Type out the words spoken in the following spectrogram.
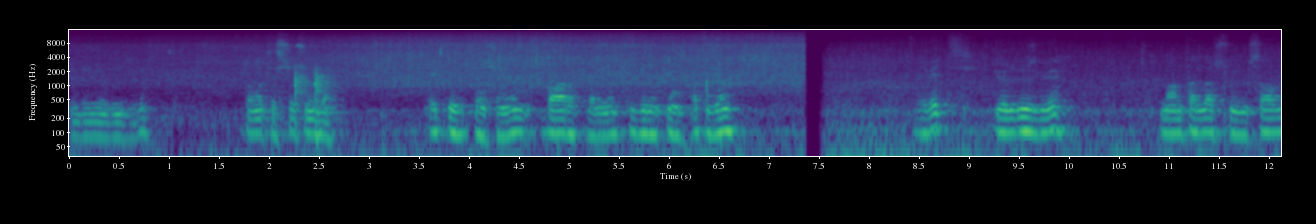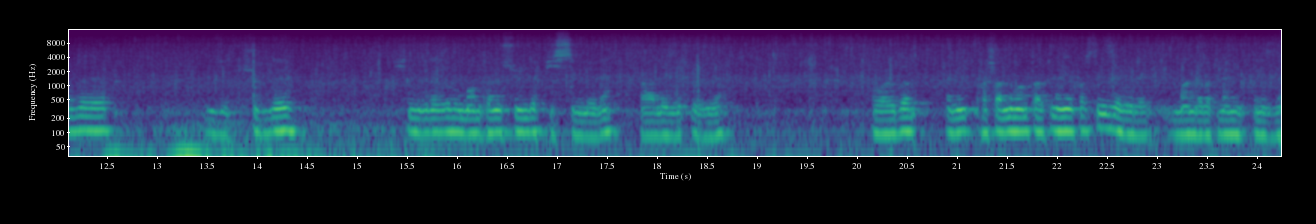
Şurada gördüğünüz gibi. Domates sosunu da ekledikten sonra baharatlarını, tuzunu falan atacağım. Evet, gördüğünüz gibi mantarlar suyunu saldı. İyice. Şimdi biraz bu mantarın suyunda pişsin böyle. Daha lezzetli oluyor. Bu arada hani kaşarlı mantar falan yaparsınız ya böyle mangala falan gittiğinizde.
